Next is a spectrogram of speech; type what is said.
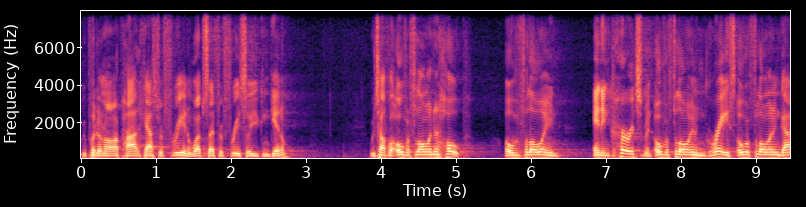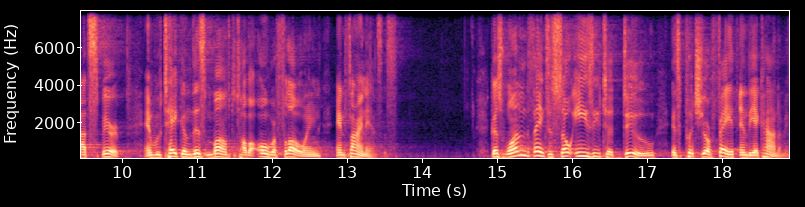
We put it on our podcast for free and a website for free so you can get them. We talk about overflowing in hope, overflowing in encouragement, overflowing in grace, overflowing in God's Spirit. And we've taken this month to talk about overflowing in finances. Because one of the things that's so easy to do is put your faith in the economy.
